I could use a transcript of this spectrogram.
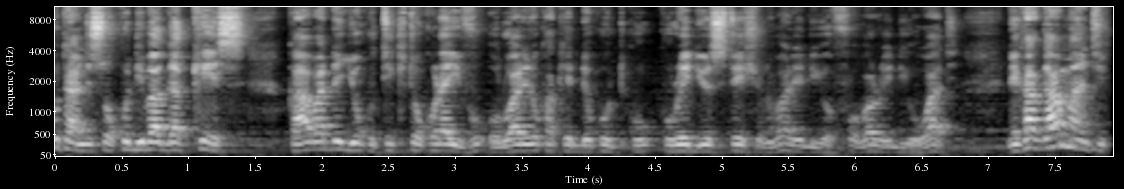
butandise okudibaga case. Kabadde jo ku tiktok live olwaliro kakedde ku, ku, ku radio station oba radio 4 oba radio what. Nekagamba nti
